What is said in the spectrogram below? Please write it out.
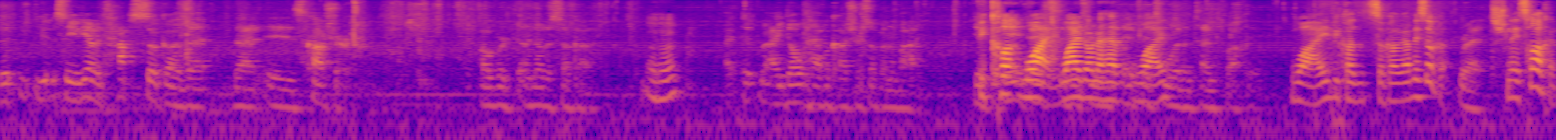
you- So if you have a top sukkah that that is kosher over another sukkah, hmm I, I don't have a kosher sukkah on the bottom. Becau- why? it's- Why if it's don't I have- if why? It's more than ten tefachim. Why? Because it's sukkah agabe sukkah. Right. Shnei schachim.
